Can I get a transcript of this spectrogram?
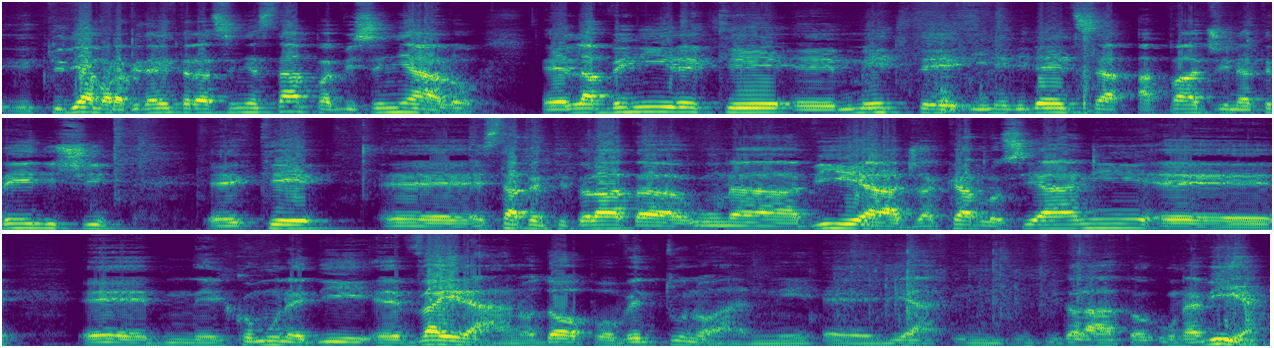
mm, chiudiamo rapidamente la rassegna stampa vi segnalo eh, l'avvenire che eh, mette in evidenza a pagina 13 eh, che eh, è stata intitolata una via a Giancarlo Siani eh, il comune di Vairano dopo 21 anni gli ha intitolato una via.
